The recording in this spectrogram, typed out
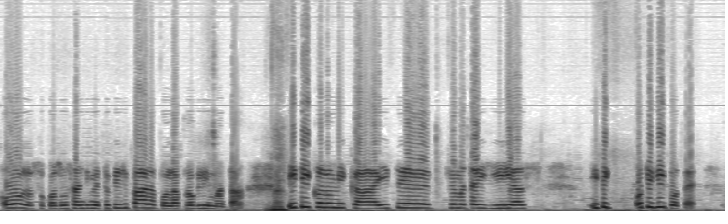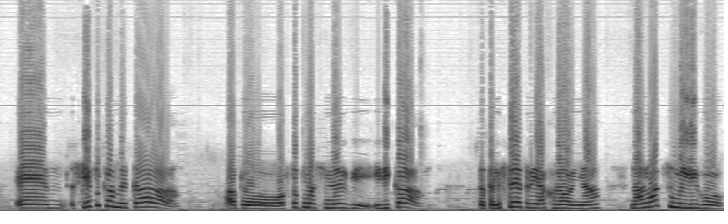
όλος ο κόσμος αντιμετωπίζει πάρα πολλά προβλήματα. Ναι. Είτε οικονομικά, είτε θέματα υγείας, είτε οτιδήποτε. Ε, σκέφτηκα μετά από αυτό που μας συνέβη, ειδικά τα τελευταία τρία χρόνια, να αλλάξουμε λίγο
